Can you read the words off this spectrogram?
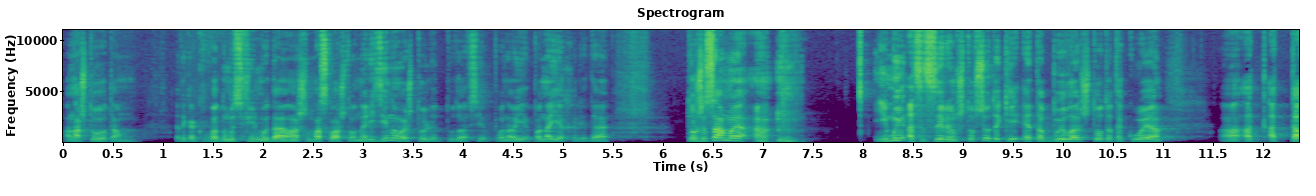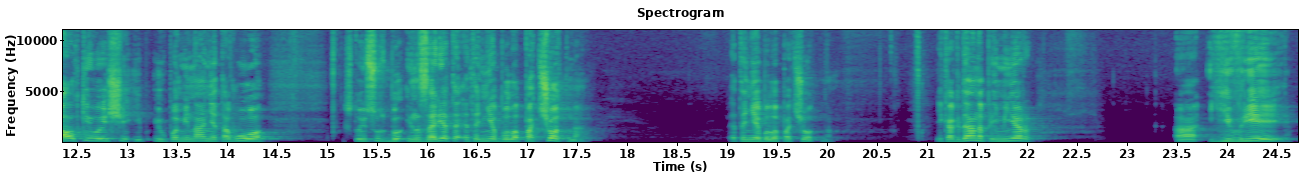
Она что там, это как в одном из фильмов, да, наша Москва, что она резиновая, что ли, туда все понаехали, да. То же самое и мы ассоциируем, что все-таки это было что-то такое а, отталкивающее и упоминание того, что Иисус был из Назарета, это не было почетно. Это не было почетно. И когда, например, а, евреи,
